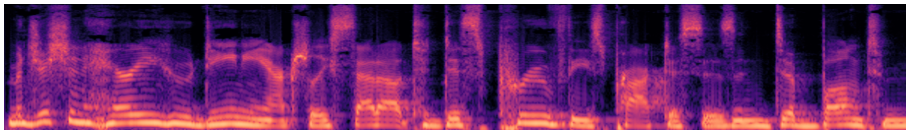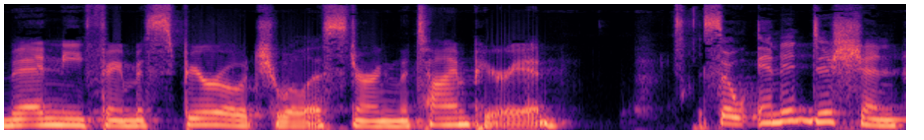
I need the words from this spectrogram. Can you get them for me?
Magician Harry Houdini actually set out to disprove these practices and debunked many famous spiritualists during the time period. So, in addition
